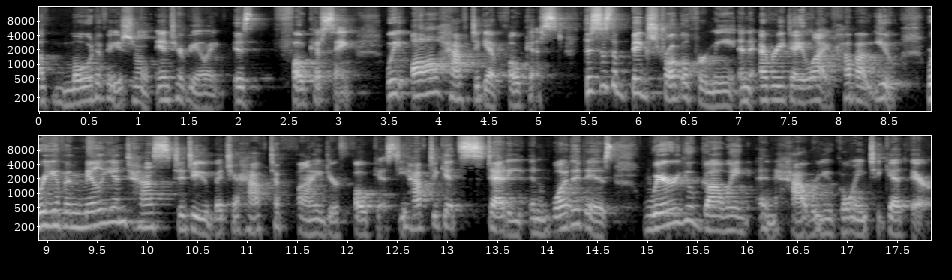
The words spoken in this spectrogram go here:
of motivational interviewing is focusing. We all have to get focused. This is a big struggle for me in everyday life. How about you? Where you have a million tasks to do, but you have to find your focus. You have to get steady in what it is, where are you going, and how are you going to get there.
